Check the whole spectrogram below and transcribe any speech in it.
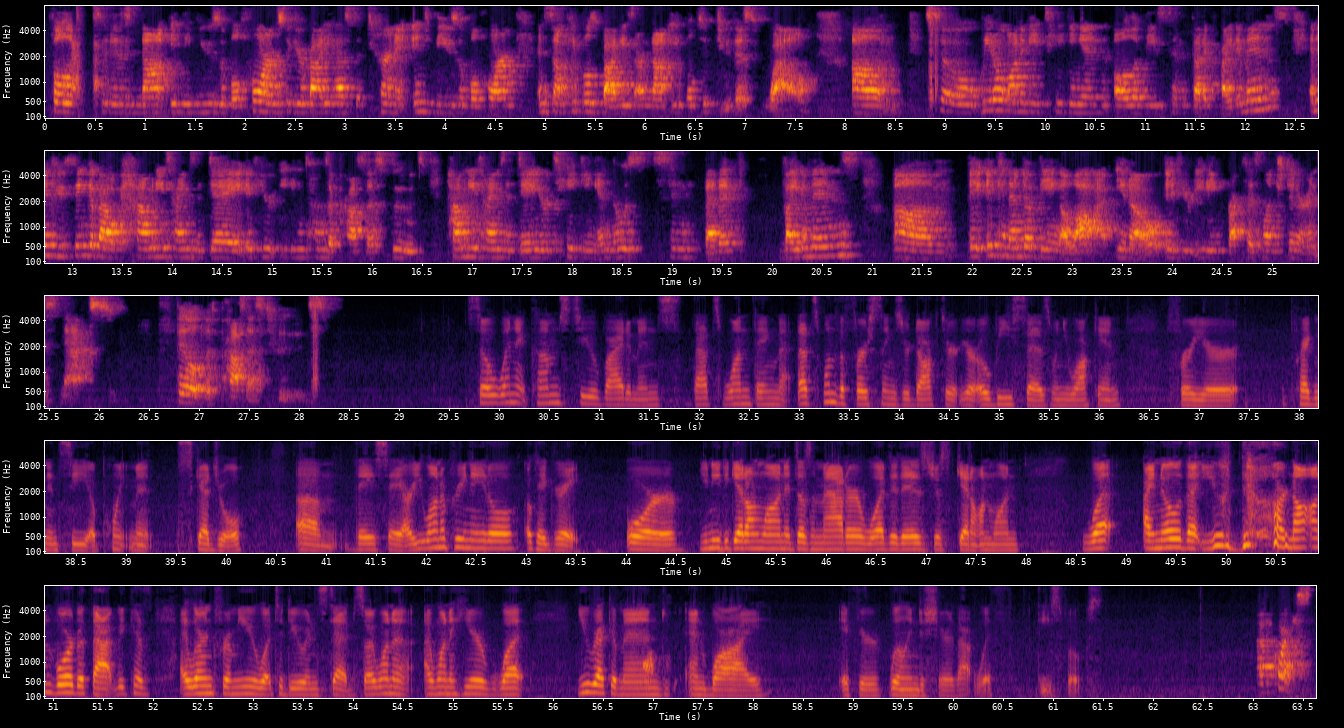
folic acid is not in the usable form, so your body has to turn it into the usable form. And some people's bodies are not able to do this well. Um, so we don't want to be taking in all of these synthetic vitamins. And if you think about how many times a day, if you're eating tons of processed foods, how many times a day you're taking in those synthetic vitamins, um, it, it, can end up being a lot, you know, if you're eating breakfast, lunch, dinner, and snacks filled with processed foods. So when it comes to vitamins, that's one thing that that's one of the first things your doctor, your OB says when you walk in for your pregnancy appointment schedule. Um, they say, "Are you on a prenatal? Okay, great." Or you need to get on one. It doesn't matter what it is, just get on one. What I know that you are not on board with that because I learned from you what to do instead. So I want to I want to hear what you recommend and why if you're willing to share that with these folks. Of course.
